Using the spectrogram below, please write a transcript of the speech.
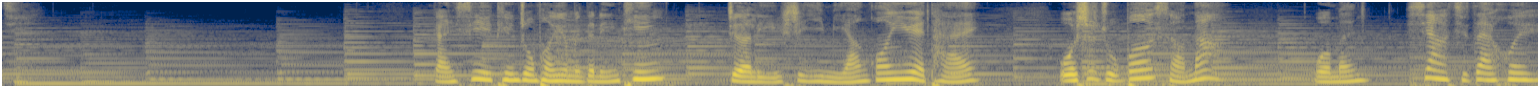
见。感谢听众朋友们的聆听，这里是一米阳光音乐台，我是主播小娜，我们下期再会。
